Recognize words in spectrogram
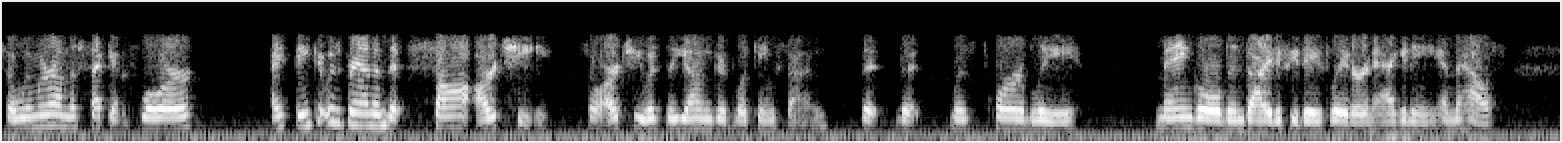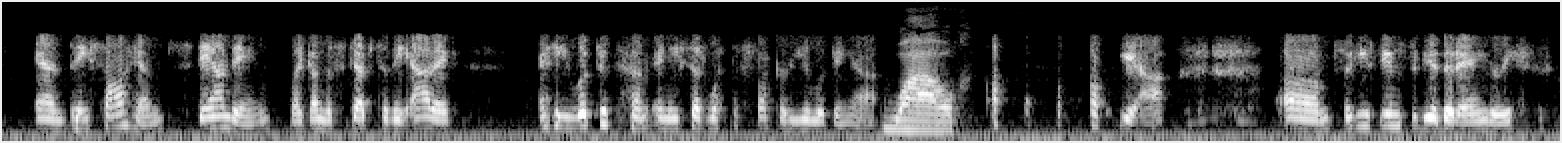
So when we were on the second floor, I think it was Brandon that saw Archie. So Archie was the young, good-looking son that that was horribly mangled and died a few days later in agony in the house. And they saw him standing like on the steps to the attic, and he looked at them and he said, "What the fuck are you looking at?" Wow. yeah. Um, so he seems to be a bit angry.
